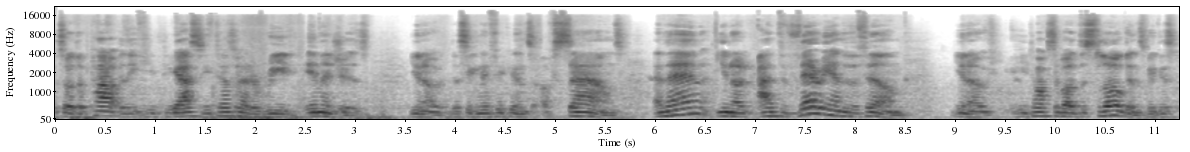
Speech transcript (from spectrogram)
So the power. He, he asks. He tells you how to read images. You know, the significance of sounds, and then you know, at the very end of the film, you know, he talks about the slogans because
